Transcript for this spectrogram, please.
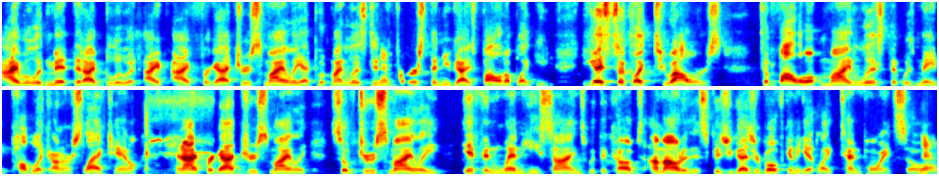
I will admit that I blew it. I I forgot Drew Smyly. I put my list in first, then you guys followed up like you you guys took like two hours to follow up my list that was made public on our Slack channel, and I forgot Drew Smyly. So if Drew Smyly, if and when he signs with the Cubs, I'm out of this because you guys are both going to get like ten points. So yeah.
